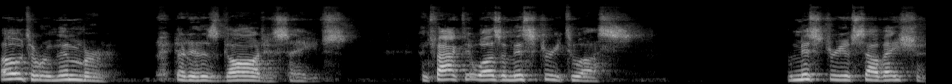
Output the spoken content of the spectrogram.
Oh, to remember that it is God who saves. In fact, it was a mystery to us the mystery of salvation,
